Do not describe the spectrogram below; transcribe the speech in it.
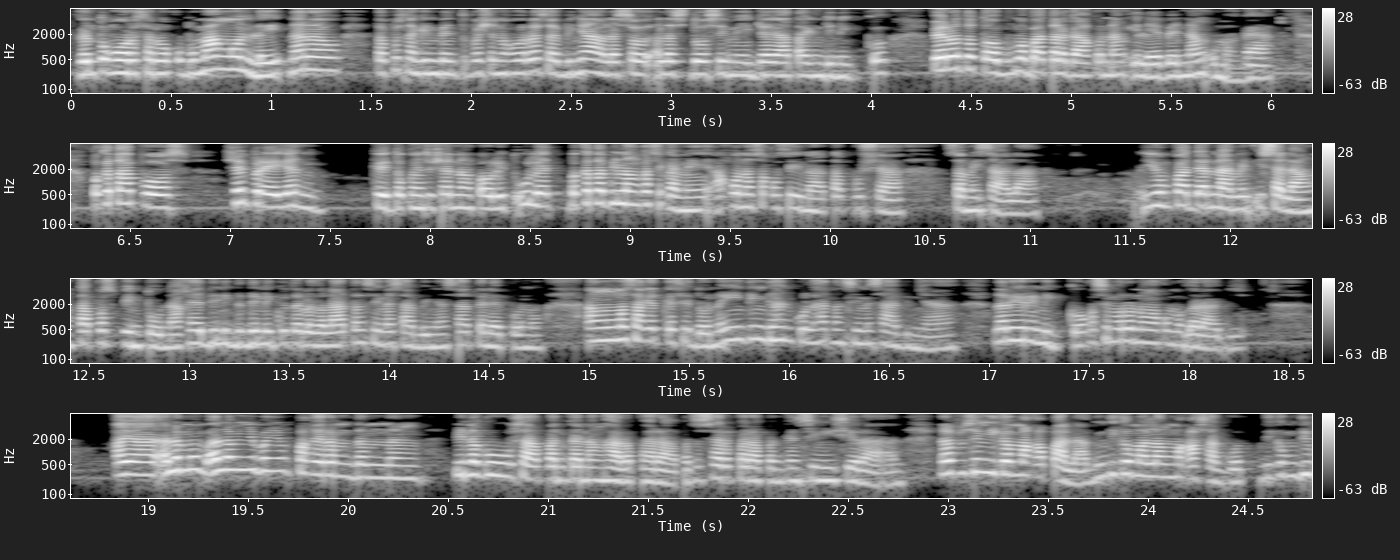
Gantong oras raw bumangon, late na raw. Tapos nag-invento pa siya ng oras, sabi niya, alas, alas 12.30 yata yung dinig ko. Pero totoo, bumaba talaga ako ng 11 ng umaga. Pagkatapos, syempre, yan, kwento-kwento siya ng paulit-ulit. Pagkatabi lang kasi kami, ako nasa kusina, tapos siya sa may sala yung pader namin isa lang tapos pinto na kaya dinig-dinig ko talaga lahat ng sinasabi niya sa telepono. Ang masakit kasi doon, naiintindihan ko lahat ng sinasabi niya, naririnig ko kasi marunong ako mag-Arabic. Kaya alam mo alam niyo ba yung pakiramdam ng pinag-uusapan ka ng harap-harapan, tapos harap-harapan kang sinisiraan, tapos hindi ka makapalag, hindi ka malang makasagot, hindi ka hindi,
